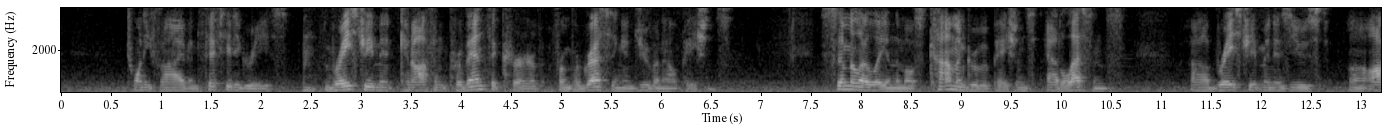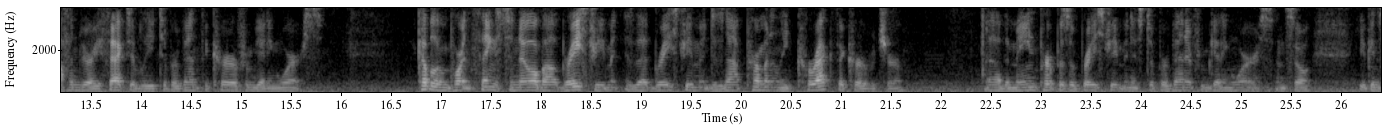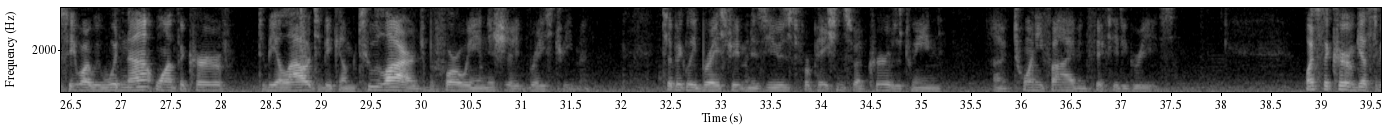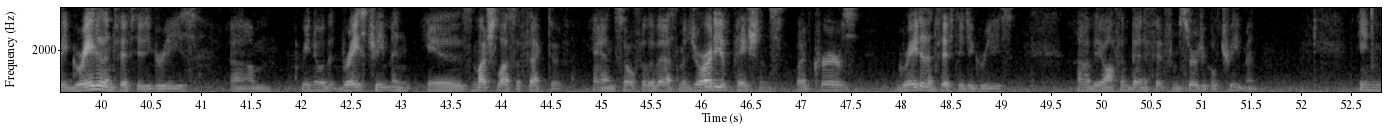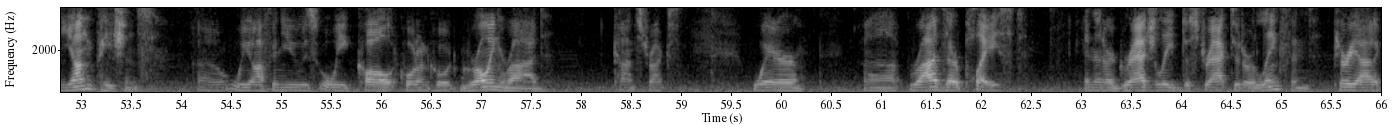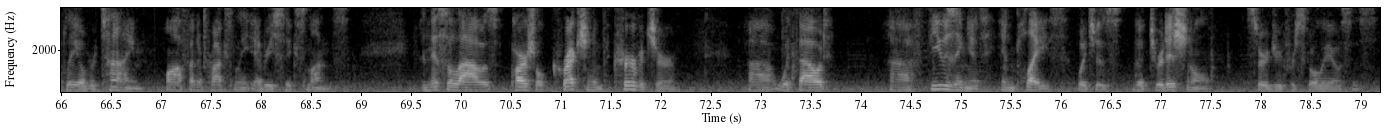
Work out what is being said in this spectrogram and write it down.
25 and 50 degrees. Brace treatment can often prevent the curve from progressing in juvenile patients. Similarly, in the most common group of patients, adolescents, uh, brace treatment is used uh, often very effectively to prevent the curve from getting worse. A couple of important things to know about brace treatment is that brace treatment does not permanently correct the curvature. Uh, the main purpose of brace treatment is to prevent it from getting worse. And so you can see why we would not want the curve to be allowed to become too large before we initiate brace treatment. Typically, brace treatment is used for patients who have curves between uh, 25 and 50 degrees. Once the curve gets to be greater than 50 degrees, um, we know that brace treatment is much less effective. And so for the vast majority of patients who have curves greater than 50 degrees, uh, they often benefit from surgical treatment. In young patients, uh, we often use what we call quote unquote growing rod constructs, where uh, rods are placed and then are gradually distracted or lengthened periodically over time, often approximately every six months. And this allows partial correction of the curvature uh, without uh, fusing it in place, which is the traditional surgery for scoliosis.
